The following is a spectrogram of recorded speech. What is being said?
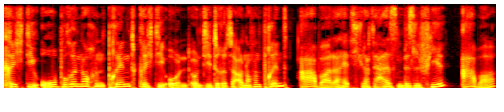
Kriegt die obere noch einen Print? Kriegt die und, und die dritte auch noch einen Print? Aber da hätte ich gedacht, ja, das ist ein bisschen viel. Aber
